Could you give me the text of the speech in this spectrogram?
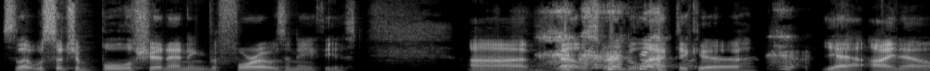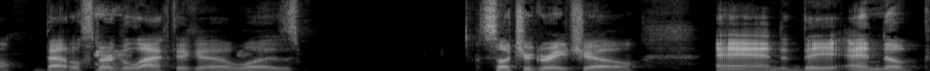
So that was such a bullshit ending before I was an atheist. Uh, Battlestar Galactica, yeah, I know. Battlestar Galactica was such a great show and they end up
